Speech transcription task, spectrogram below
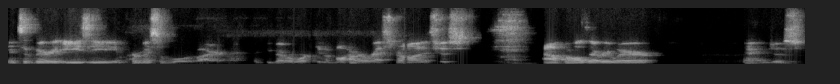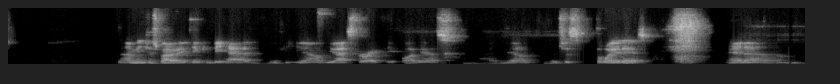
it's a very easy and permissible environment. If you've ever worked in a bar or restaurant, it's just alcohol's everywhere, and just I mean, just about anything can be had. You know, you ask the right people, I guess. You know, it's just the way it is. And um,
